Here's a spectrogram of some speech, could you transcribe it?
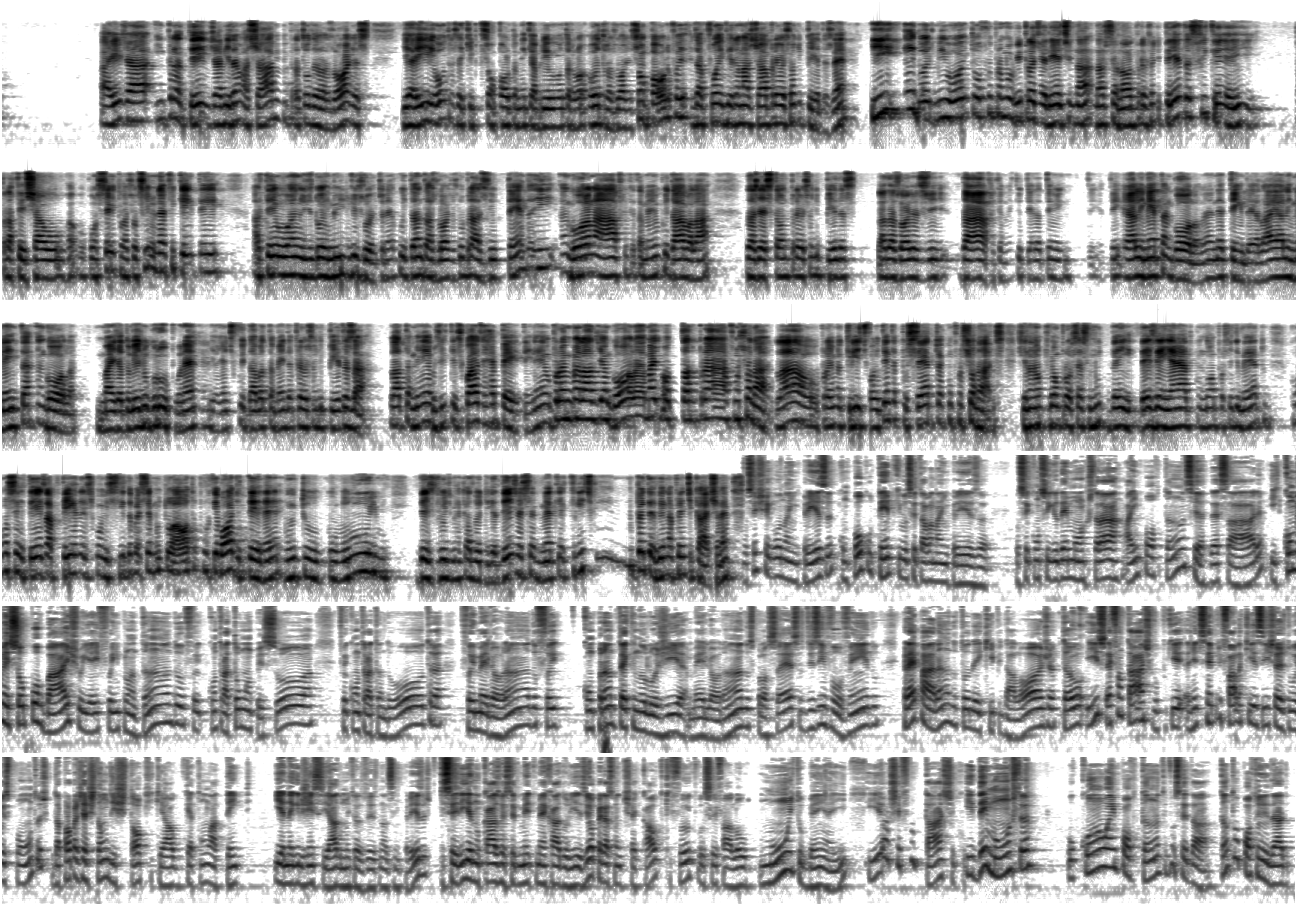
Aí já implantei, já viramos a chave para todas as lojas. E aí outras equipes de São Paulo também que abriu outra, outras lojas em São Paulo foi, já foi virando a chave para prevenção de perdas, né? E em 2008 eu fui promovido para gerente na, nacional de prevenção de perdas. Fiquei aí para fechar o, o conceito, o raciocínio, né? Fiquei ter até o ano de 2018, né, cuidando das lojas do Brasil, Tenda e Angola na África também, eu cuidava lá da gestão de prevenção de perdas lá das lojas de, da África, né, que o Tenda tem, tem, tem é Alimenta Angola, né, não é Tenda, é, lá é Alimenta Angola, mas é do mesmo grupo, né, e a gente cuidava também da prevenção de perdas lá lá também os itens quase repetem, né? O problema lá de Angola é mais voltado para funcionários. Lá o problema crítico, 80% é com funcionários. Se não tiver um processo muito bem desenhado, com um bom procedimento, com certeza a perda desconhecida vai ser muito alta, porque pode ter, né? Muito conluio, desvio de mercadoria, desde o recebimento que é crítico no PDV na frente de caixa, né? Você chegou na empresa, com pouco tempo que você estava na empresa, você conseguiu demonstrar a importância dessa área e começou por baixo e aí foi implantando, foi contratou uma pessoa, foi contratando outra, foi melhorando, foi comprando tecnologia, melhorando os processos, desenvolvendo, preparando toda a equipe da loja. Então, isso é fantástico, porque a gente sempre fala que existem as duas pontas da própria gestão de estoque, que é algo que é tão latente e é negligenciado muitas vezes nas empresas, que seria no caso recebimento de mercadorias e operação de checkout, que foi o que você falou muito bem aí. E eu achei fantástico e demonstra o quão é importante você dar tanta oportunidade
